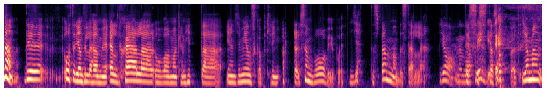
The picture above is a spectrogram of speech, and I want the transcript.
Men det, återigen till det här med eldsjälar och vad man kan hitta i en gemenskap kring örter. Sen var vi ju på ett jättespännande ställe. Ja, men Det vart ligger sista det? stoppet. Ja men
